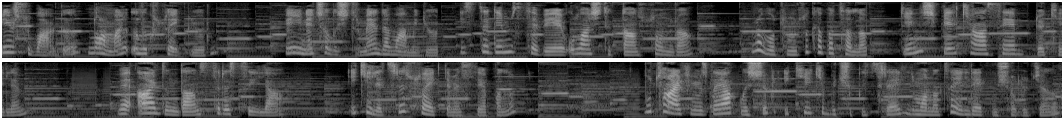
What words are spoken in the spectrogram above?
bir su bardağı normal ılık su ekliyorum ve yine çalıştırmaya devam ediyorum. İstediğimiz seviyeye ulaştıktan sonra robotumuzu kapatalım. Geniş bir kaseye dökelim ve ardından sırasıyla 2 litre su eklemesi yapalım. Bu tarifimizde yaklaşık 2-2,5 litre limonata elde etmiş olacağız.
